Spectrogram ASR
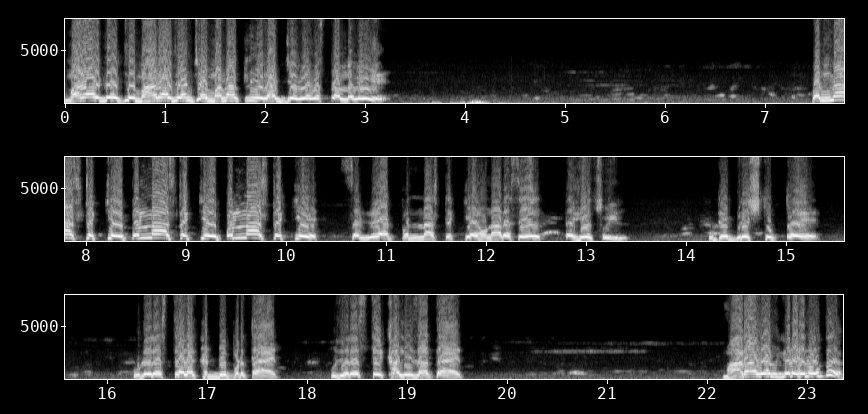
महाराजाचे महाराजांच्या मनातली राज्य व्यवस्था नव्हे. पन्नास टक्के पन्नास टक्के पन्नास टक्के. सगळ्यात पन्नास टक्के होणार असेल तर हेच होईल. कुठे ब्रिज तुटतोय कुठे रस्त्याला खड्डे पडतायत कुठे रस्ते खाली जात आहेत महाराजांकडे हे नव्हतं.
